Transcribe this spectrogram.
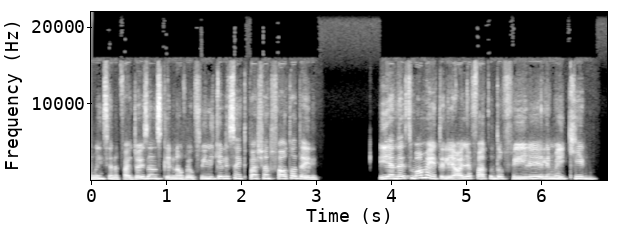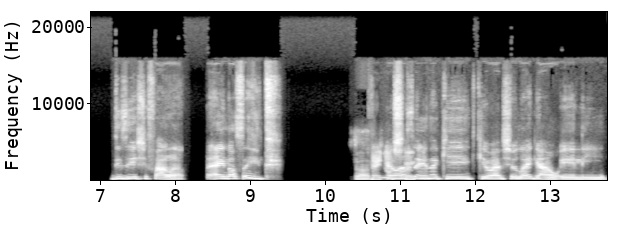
menciona, faz dois anos que ele não vê o filho e que ele sente bastante falta dele. E é nesse momento, ele olha a foto do filho e ele meio que desiste e fala, é inocente. É, é uma cena que, que eu acho legal. Ele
